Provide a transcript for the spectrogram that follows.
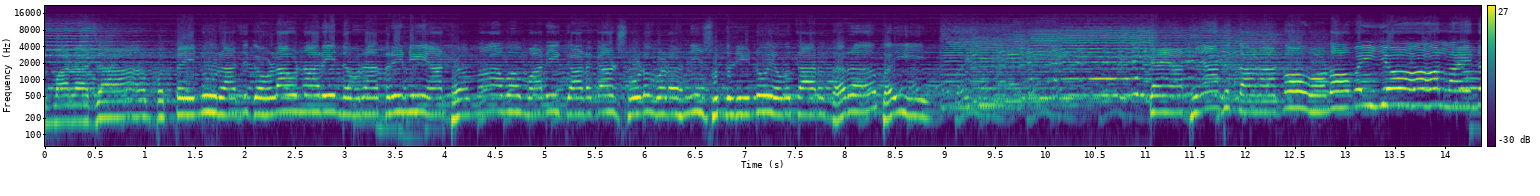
મહારાજા પતઈનું રાજ ગવડાવનારી નવરાત્રીની આઠમાં મારી કાળકા સોળ વળહની સુંદરીનો અવતાર ધર ભઈ. ક્યાં આઠે દાણાનો વણો વઈ ગયો લાઈન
